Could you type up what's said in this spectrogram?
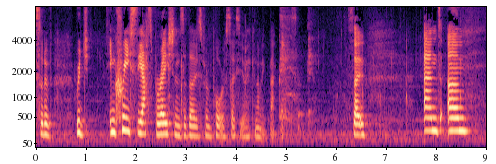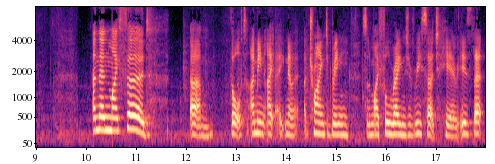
sort of, increase the aspirations of those from poorer socioeconomic backgrounds. So, and um, and then my third um, thought, I mean, I, I, you know, trying to bring sort of my full range of research here is that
